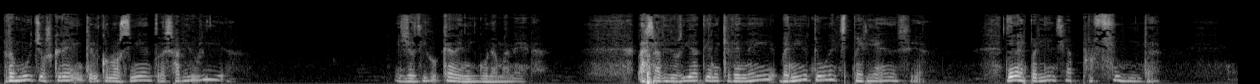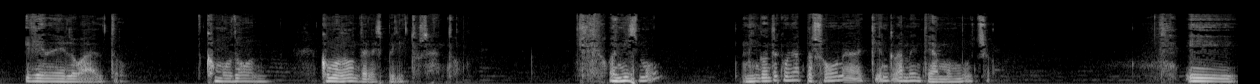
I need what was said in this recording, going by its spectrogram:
Pero muchos creen que el conocimiento es sabiduría. Y yo digo que de ninguna manera. La sabiduría tiene que venir, venir de una experiencia, de una experiencia profunda y viene de lo alto, como don, como don del Espíritu Santo. Hoy mismo me encontré con una persona a quien realmente amo mucho. Y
